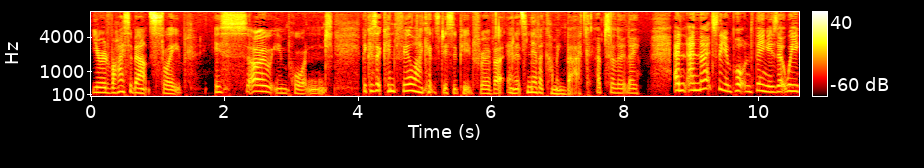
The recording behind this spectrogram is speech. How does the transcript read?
your advice about sleep is so important because it can feel like it's disappeared forever and it's never coming back. Absolutely. And and that's the important thing is that we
